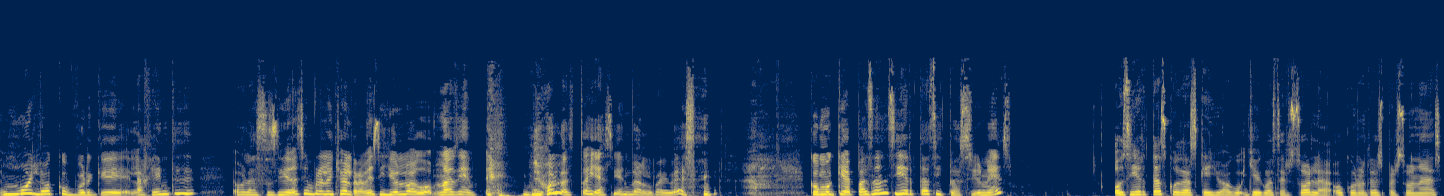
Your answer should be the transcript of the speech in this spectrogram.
muy loco porque la gente o la sociedad siempre lo ha hecho al revés y yo lo hago, más bien, yo lo estoy haciendo al revés. Como que pasan ciertas situaciones o ciertas cosas que yo hago, llego a hacer sola o con otras personas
